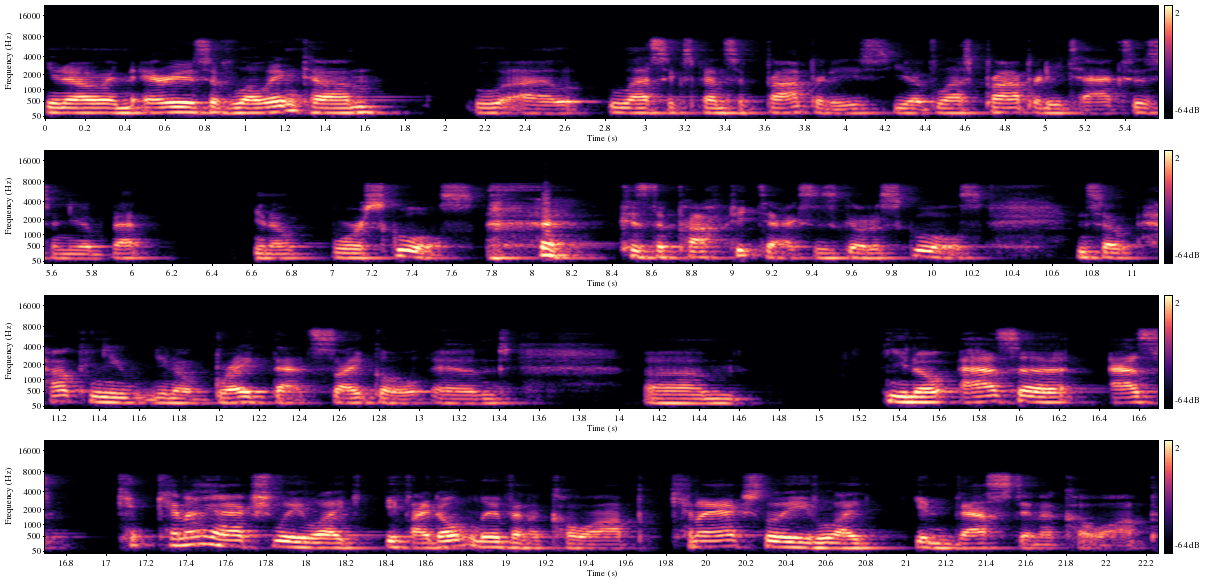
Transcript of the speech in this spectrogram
you know, in areas of low income, uh, less expensive properties, you have less property taxes and you have, bet, you know, worse schools because the property taxes go to schools. And so how can you, you know, break that cycle? And, um, you know, as a, as, can, can I actually like, if I don't live in a co-op, can I actually like invest in a co-op?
